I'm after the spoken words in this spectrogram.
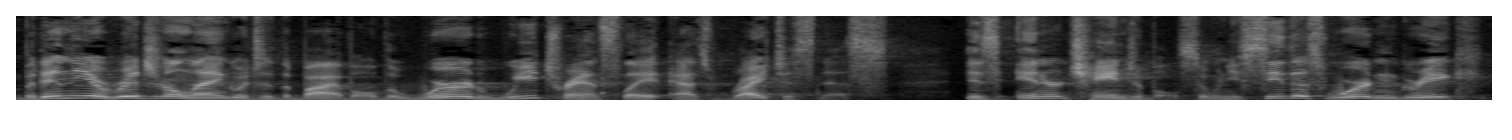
But in the original language of the Bible, the word we translate as righteousness is interchangeable. So when you see this word in Greek,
